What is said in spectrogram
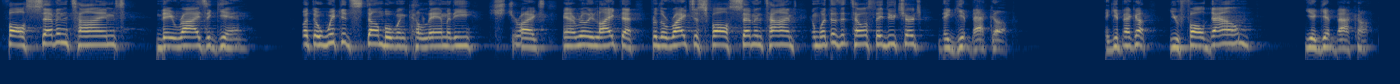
fall seven times, they rise again. but the wicked stumble when calamity strikes. Man, I really like that. For the righteous fall seven times. And what does it tell us they do, church? They get back up. They get back up. You fall down, you get back up.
